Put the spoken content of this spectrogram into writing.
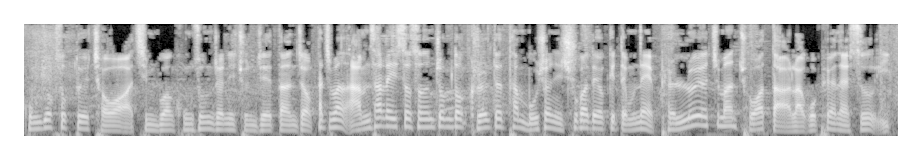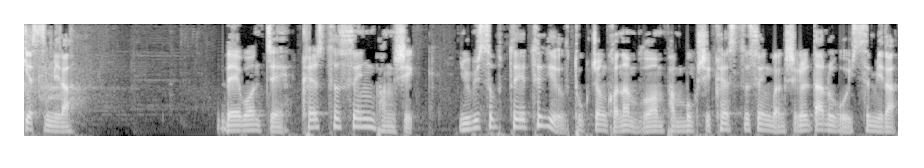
공격 속도의 저하와 진부한 공성전이 존재했다는 점, 하지만 암살에 있어서는 좀 더 그럴듯한 모션이 추가되었기 때문에 별로였지만 좋았다 라고 표현할 수 있겠습니다. 네 번째, 퀘스트 수행 방식. 유비소프트의 특유 독점 권한 무한 반복식 퀘스트 수행 방식을 따르고 있습니다.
